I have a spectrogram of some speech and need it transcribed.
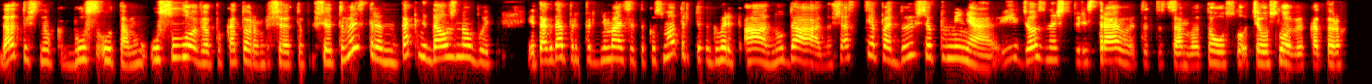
да, то есть, ну, как бы там, условия, по которым все это, все это выстроено, так не должно быть. И тогда предприниматель такой смотрит и говорит, а, ну да, ну сейчас я пойду и все поменяю. И идет, значит, перестраивает это самое, то услов, те условия, в которых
